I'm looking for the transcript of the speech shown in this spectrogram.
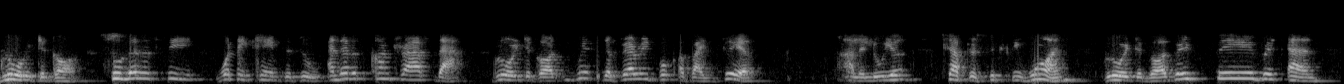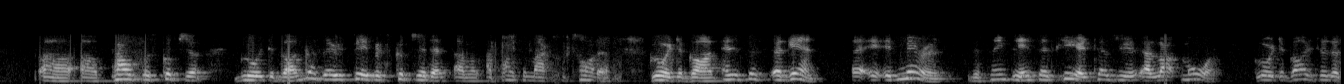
Glory to God. So let us see what he came to do. And let us contrast that, glory to God, with the very book of Isaiah. Hallelujah. Chapter 61. Glory to God. Very favorite and uh, uh, powerful scripture. Glory to God. Very favorite scripture that um, Apostle Mark taught us. Glory to God. And it says, again, uh, it, it mirrors the same thing. It says here, it tells you a lot more. Glory to God. It says, The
